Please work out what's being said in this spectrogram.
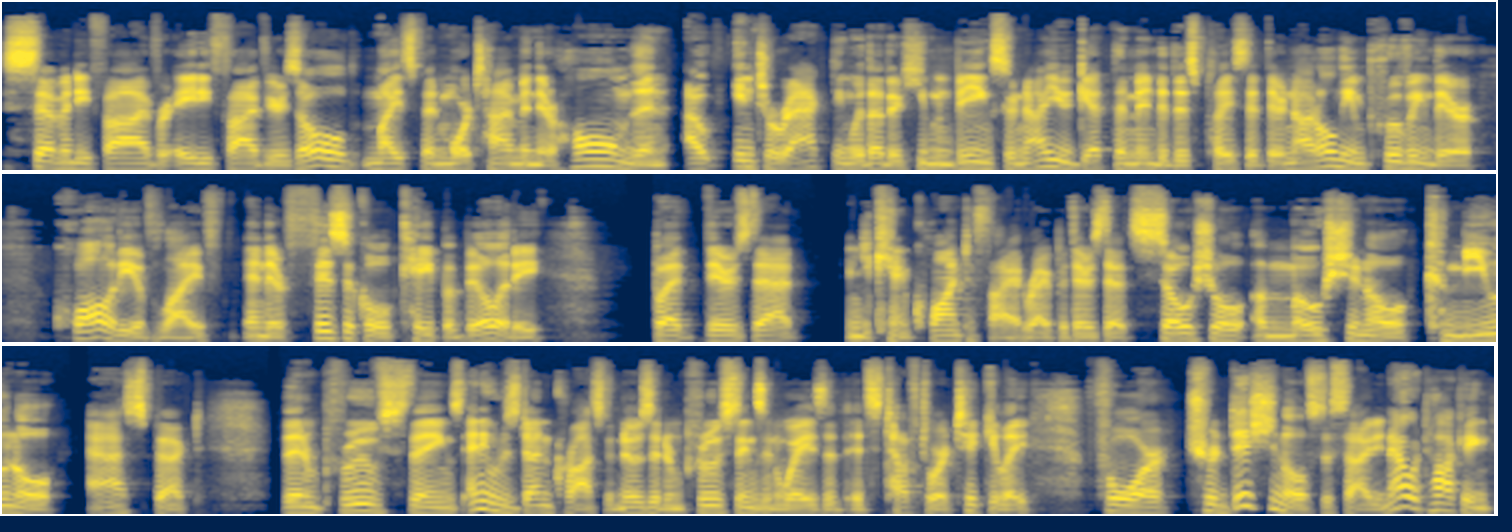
75 or 85 years old might spend more time in their home than out interacting with other human beings. So now you get them into this place that they're not only improving their quality of life and their physical capability, but there's that, and you can't quantify it, right? But there's that social, emotional, communal aspect that improves things. Anyone who's done CrossFit knows it improves things in ways that it's tough to articulate. For traditional society, now we're talking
